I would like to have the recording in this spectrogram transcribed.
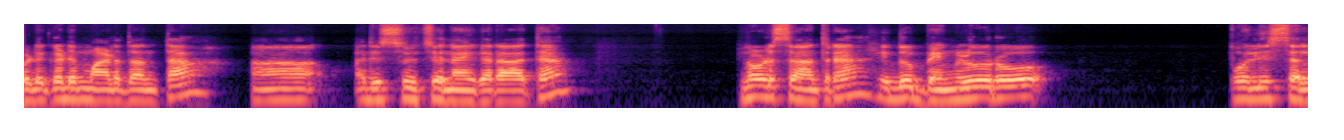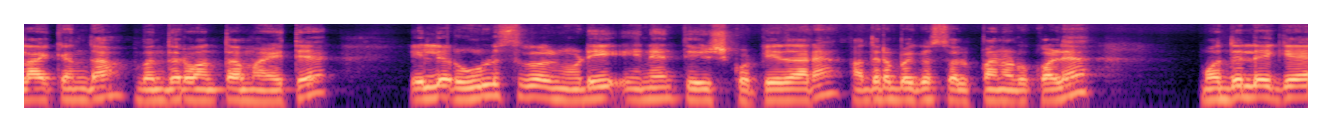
ಬಿಡುಗಡೆ ಮಾಡಿದಂತ ಅಧಿಸೂಚನೆ ಆಗಿರತ್ತೆ. ನೋಡಿ ಸ್ನೇಹಿತರೆ ಇದು ಬೆಂಗಳೂರು ಪೊಲೀಸ್ ಇಲಾಖೆಯಿಂದ ಬಂದಿರುವಂತ ಮಾಹಿತಿ. ಇಲ್ಲಿ ರೂಲ್ಸ್ಗಳು ನೋಡಿ ಏನೇನು ತಿಳಿಸ್ಕೊಟ್ಟಿದ್ದಾರೆ, ಅದ್ರ ಬಗ್ಗೆ ಸ್ವಲ್ಪ ನೋಡ್ಕೊಳ್ಳಿ. ಮೊದಲಿಗೆ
